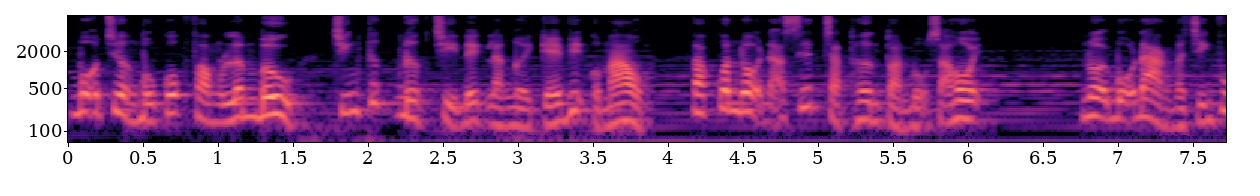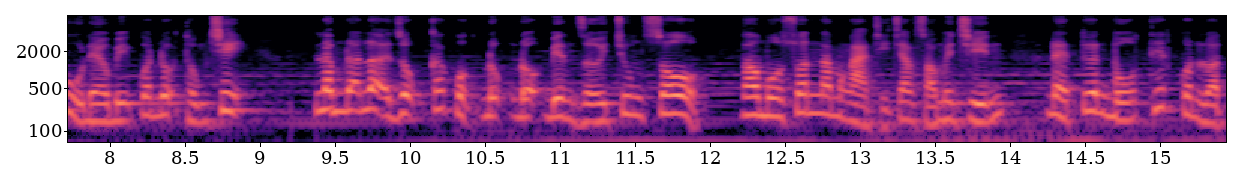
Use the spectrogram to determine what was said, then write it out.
Bộ trưởng Bộ Quốc phòng Lâm Bưu chính thức được chỉ định là người kế vị của Mao và quân đội đã siết chặt hơn toàn bộ xã hội. Nội bộ đảng và chính phủ đều bị quân đội thống trị. Lâm đã lợi dụng các cuộc đụng độ biên giới Trung Xô vào mùa xuân năm 1969 để tuyên bố thiết quân luật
